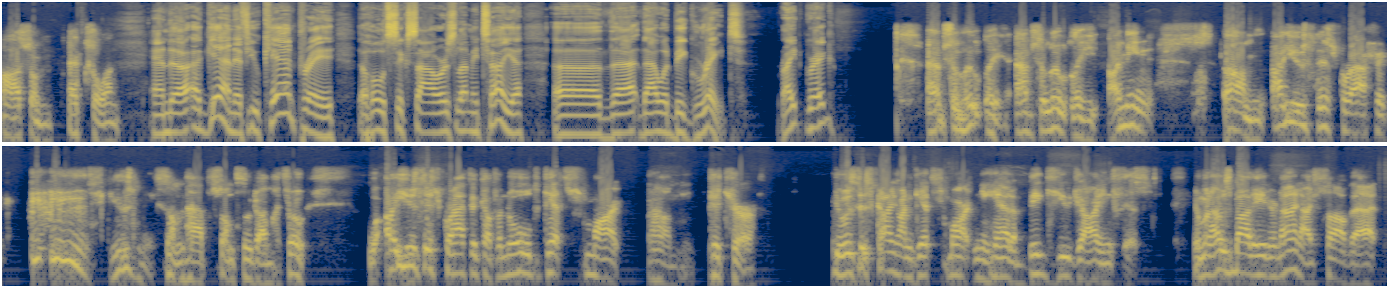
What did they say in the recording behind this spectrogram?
Awesome. Excellent. And uh, again, if you can pray the whole six hours, let me tell you, uh, that, that would be great. Right, Greg? Absolutely, absolutely. I mean, um, I use this graphic. excuse me, some have some flew down my throat. I use this graphic of an old Get Smart um, picture. There was this guy on Get Smart, and he had a big, huge iron fist. And when I was about eight or nine, I saw that.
